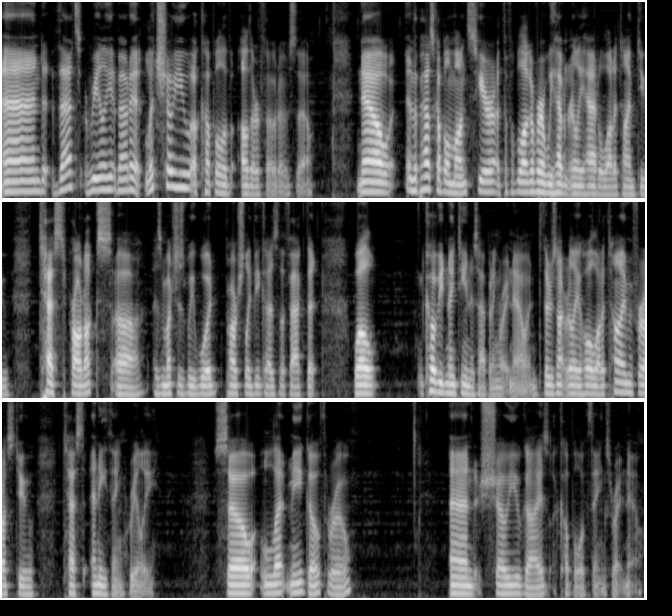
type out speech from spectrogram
And that's really about it. Let's show you a couple of other photos, though. Now, in the past couple of months here at the Phoblographer, we haven't really had a lot of time to test products uh, as much as we would, partially because of the fact that, well, COVID 19 is happening right now, and there's not really a whole lot of time for us to test anything, really. So let me go through and show you guys a couple of things right now.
